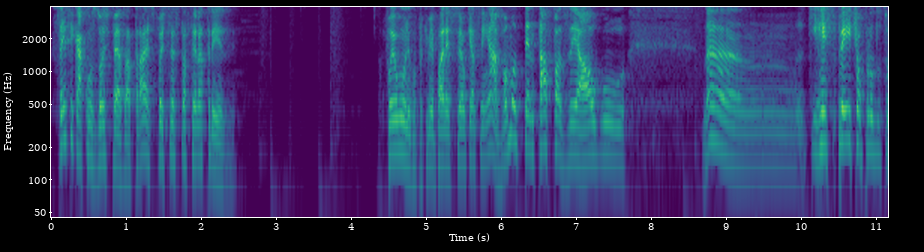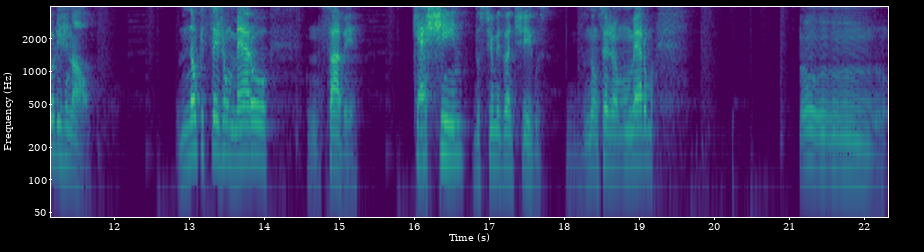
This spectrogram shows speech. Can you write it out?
sem ficar com os dois pés atrás foi Sexta-feira 13. Foi o único, porque me pareceu que assim, ah, vamos tentar fazer algo que respeite ao produto original. Não que seja um mero, sabe, cash-in dos filmes antigos. Não seja um mero um,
